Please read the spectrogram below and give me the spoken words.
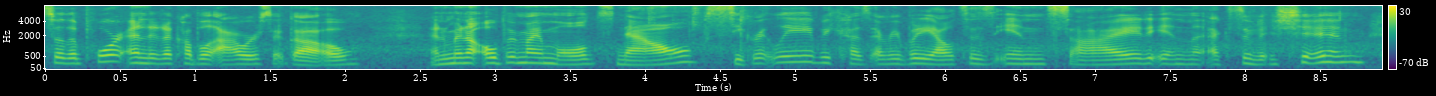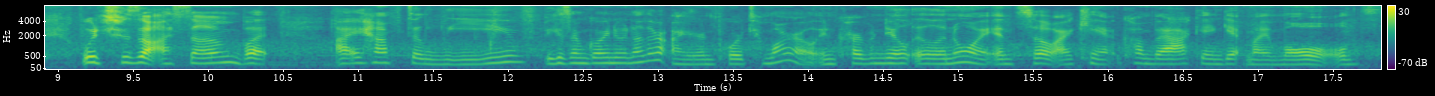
So the pour ended a couple hours ago. And I'm gonna open my molds now secretly because everybody else is inside in the exhibition, which is awesome. But I have to leave because I'm going to another iron pour tomorrow in Carbondale, Illinois. And so I can't come back and get my molds.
